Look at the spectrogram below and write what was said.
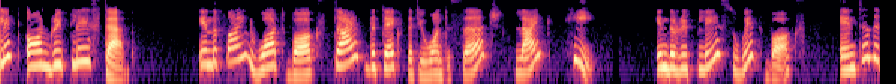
click on Replace tab. In the Find What box, type the text that you want to search, like he. In the Replace With box, enter the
